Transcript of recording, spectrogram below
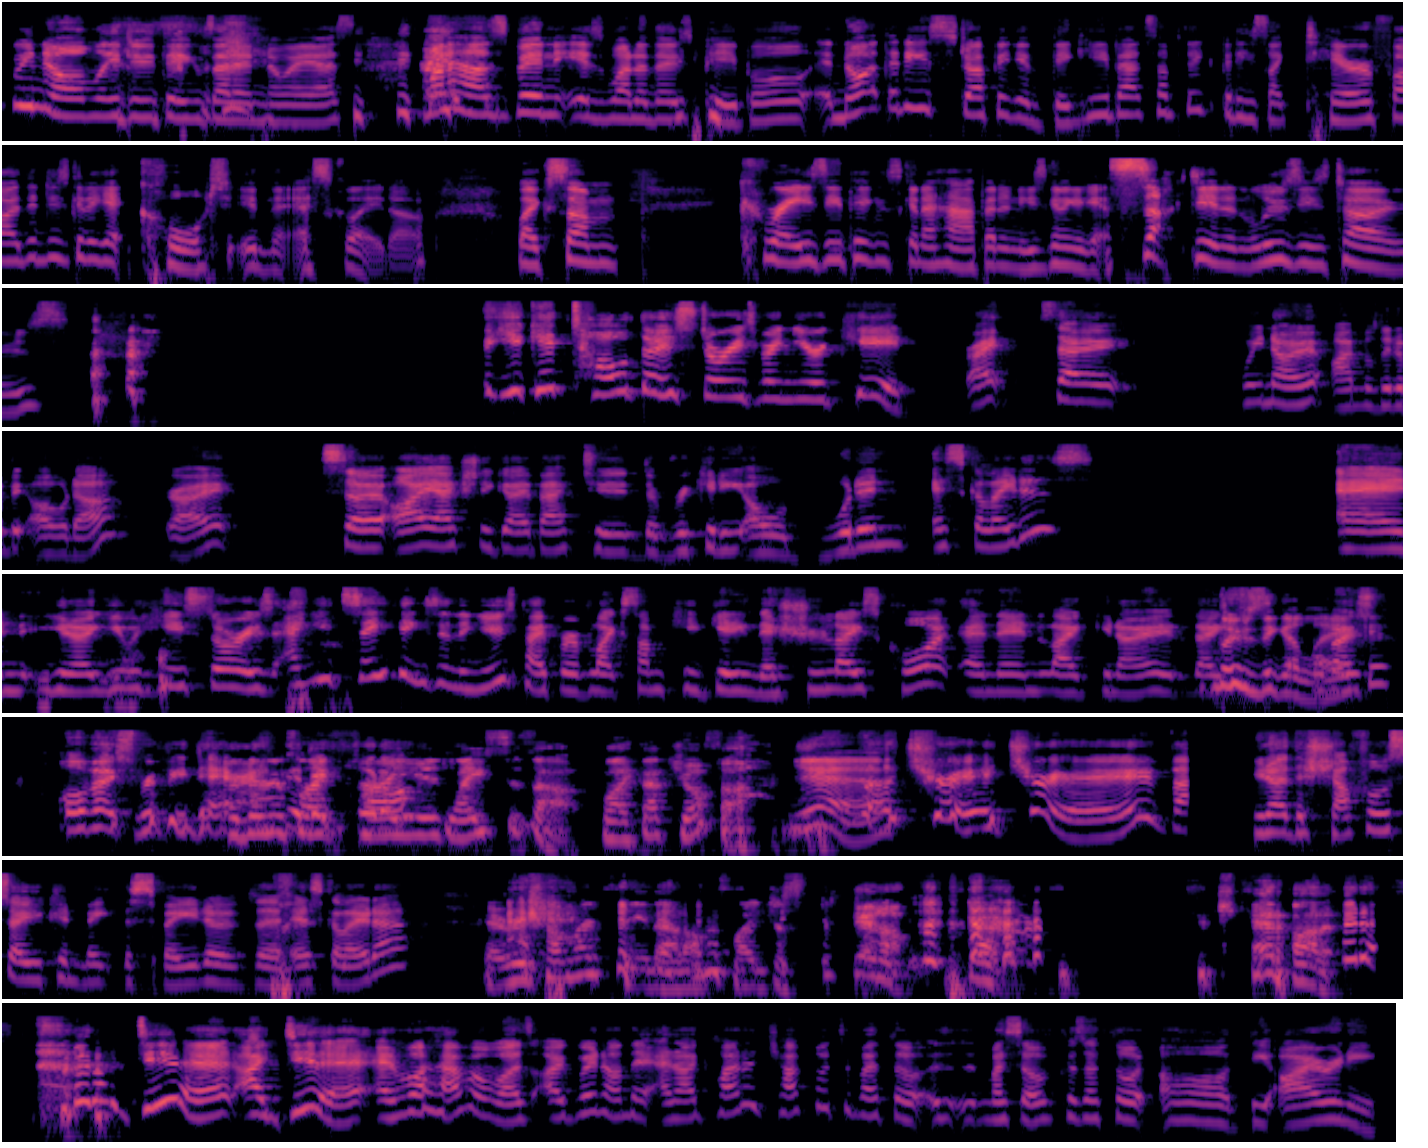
we normally do things that annoy us. My husband is one of those people, not that he's stopping and thinking about something, but he's like terrified that he's going to get caught in the escalator. Like some crazy thing's going to happen and he's going to get sucked in and lose his toes. But you get told those stories when you're a kid, right? So we know I'm a little bit older, right? So I actually go back to the rickety old wooden escalators. And you know, you would hear stories and you'd see things in the newspaper of like some kid getting their shoelace caught and then like, you know, they Losing a leg. Almost ripping their, But then it's like tie your laces up. Like that's your fault. Yeah. Well, true, true. But you know, the shuffle so you can meet the speed of the escalator. Every time I see that, I'm just like, just get up, go, get on it. but I did it. I did it. And what happened was I went on there and I kind of chuckled to my thought myself because I thought, oh, the irony.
